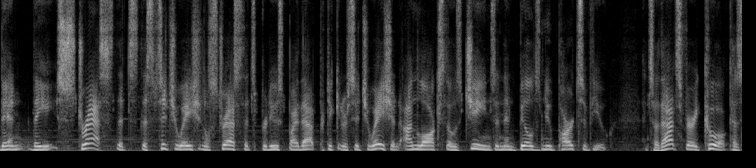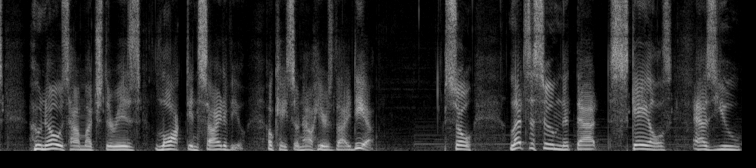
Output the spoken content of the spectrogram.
then the stress that's the situational stress that's produced by that particular situation unlocks those genes and then builds new parts of you. And so that's very cool because who knows how much there is locked inside of you. Okay, so now here's the idea. So let's assume that that scales as you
